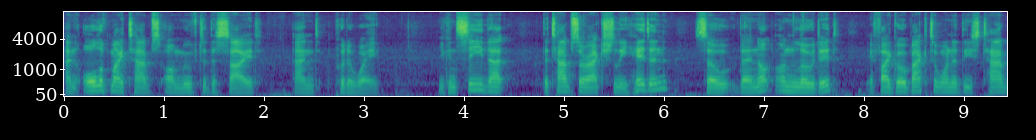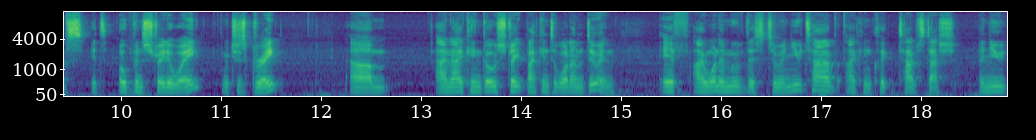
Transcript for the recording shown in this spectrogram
and all of my tabs are moved to the side and put away. You can see that the tabs are actually hidden, so they're not unloaded. If I go back to one of these tabs, it's open straight away, which is great. Um, and I can go straight back into what I'm doing. If I want to move this to a new tab, I can click tab stash, a new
